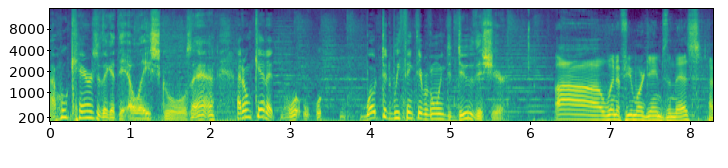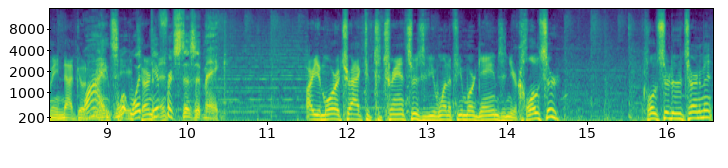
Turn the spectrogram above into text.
Uh, who cares if they get the LA schools? I, I don't get it. What, what, did we think they were going to do this year? Uh, win a few more games than this. I mean, not go Why? to the NCAA what, what tournament. difference does it make? Are you more attractive to transfers if you won a few more games and you're closer? Closer to the tournament?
